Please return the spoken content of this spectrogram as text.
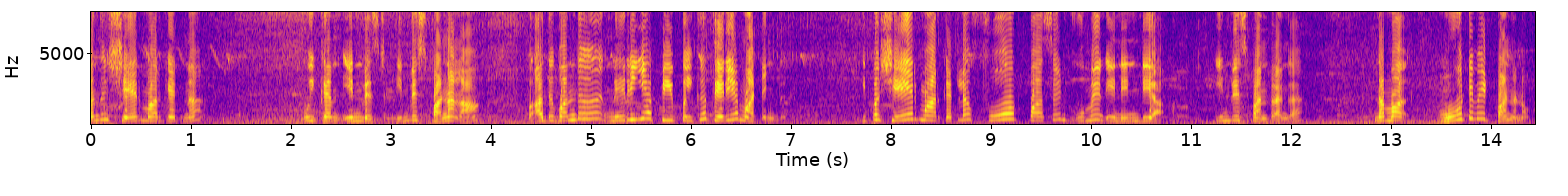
வந்து ஷேர் மார்க்கெட்னா வி கேன் இன்வெஸ்ட் இன்வெஸ்ட் பண்ணலாம். அது வந்து நிறைய பீப்புளுக்கு தெரிய மாட்டேங்குது. இப்போ ஷேர் மார்க்கெட்டில் four percent women in India invest பண்ணுறாங்க நம்ம மோட்டிவேட் பண்ணணும்.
